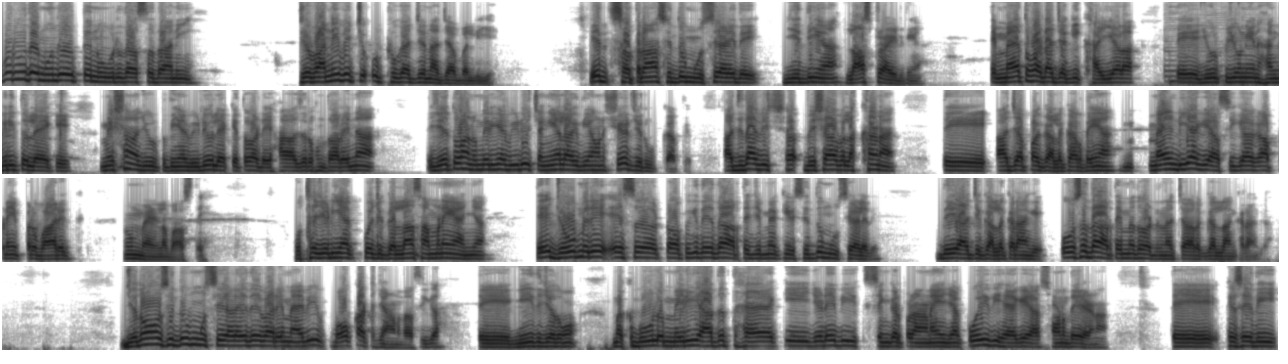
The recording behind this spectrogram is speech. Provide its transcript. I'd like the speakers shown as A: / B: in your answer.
A: ਗੁਰੂ ਦੇ ਮੂੰਹ ਦੇ ਉੱਤੇ ਨੂਰ ਦਾ ਸਦਾਨੀ ਜਵਾਨੀ ਵਿੱਚ ਉੱਠੂਗਾ ਜਨਾਜਾ ਬੱਲੀਏ। ਇਹ 17 ਸਿੱਧੂ ਮੂਸੇ ਵਾਲੇ ਦੇ ਗੀਤ ਦੀਆਂ ਲਾਸਟ ਰਾਈਡ ਦੀਆਂ। ਤੇ ਮੈਂ ਤੁਹਾਡਾ ਜੱਗੀ ਖਾਈ ਵਾਲਾ ਤੇ ਯੂਰਪ ਯੂਨੀਅਨ ਹੰਗਰੀ ਤੋਂ ਲੈ ਕੇ ਹਮੇਸ਼ਾ ਯੂਰਪ ਦੀਆਂ ਵੀਡੀਓ ਲੈ ਕੇ ਤੁਹਾਡੇ ਹਾਜ਼ਰ ਹੁੰਦਾ ਰਹਿਣਾ। ਜੇ ਤੁਹਾਨੂੰ ਮੇਰੀਆਂ ਵੀਡੀਓ ਚੰਗੀਆਂ ਲੱਗਦੀਆਂ ਹੁਣ ਸ਼ੇਅਰ ਜ਼ਰੂਰ ਕਰ ਦਿਓ। ਅੱਜ ਦਾ ਵਿਸ਼ਾ- ਵਿਸ਼ਾ ਵਿਲੱਖਣ ਆ ਤੇ ਅੱਜ ਆਪਾਂ ਗੱਲ ਕਰਦੇ ਆਂ ਮੈਂ ਇੰਡੀਆ ਗਿਆ ਸੀਗਾ ਆਪਣੇ ਪਰਿਵਾਰਕ ਨੂੰ ਮਿਲਣ ਵਾਸਤੇ। ਉੱਥੇ ਜਿਹੜੀਆਂ ਕੁਝ ਗੱਲਾਂ ਸਾਹਮਣੇ ਆਈਆਂ ਤੇ ਜੋ ਮੇਰੇ ਇਸ ਟੌਪਿਕ ਦੇ ਆਧਾਰ ਤੇ ਜਿਵੇਂ ਕਿ ਸਿੱਧੂ ਮੂਸੇ ਵਾਲੇ ਦੇ ਦੇ ਅੱਜ ਗੱਲ ਕਰਾਂਗੇ, ਉਸ ਆਧਾਰ ਤੇ ਮੈਂ ਤੁਹਾਡੇ ਨਾਲ ਚਾਰ ਗੱਲਾਂ ਕਰਾਂਗਾ। ਜਦੋਂ ਸਿੱਧੂ ਮੂਸੇ ਵਾਲੇ ਦੇ ਬਾਰੇ ਮੈਂ ਵੀ ਬਹੁਤ ਘੱਟ ਜਾਣਦਾ ਸੀਗਾ ਤੇ ਗੀਤ ਜਦੋਂ ਮਕਬੂਲ, ਮੇਰੀ ਆਦਤ ਹੈ ਕਿ ਜਿਹੜੇ ਵੀ ਸਿੰਗਰ ਪੁਰਾਣੇ ਜਾਂ ਕੋਈ ਵੀ ਹੈਗੇ ਆ, ਸੁਣਦੇ ਰਹਿਣਾ ਤੇ ਕਿਸੇ ਦੀ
